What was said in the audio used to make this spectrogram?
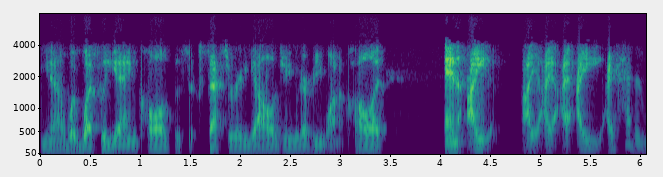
you know what Wesley Yang calls the successor ideology, whatever you want to call it. And I I, I, I, I haven't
